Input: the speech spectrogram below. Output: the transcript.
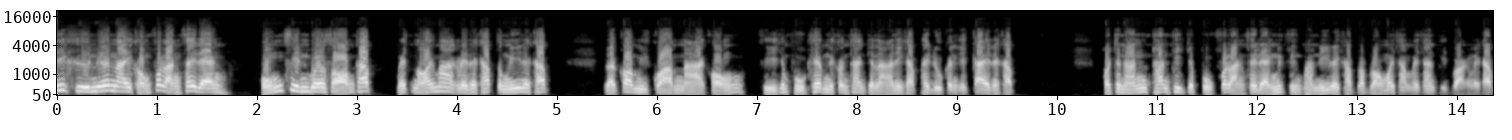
นี่คือเนื้อในของฝรั่งไส้แดง หงฟินเบอร์สองครับ เม็ดน้อยมากเลยนะครับ ตรงนี้นะครับ แล้วก็มีความหนาของสีชมพูเข้มในค่อนข้างจะหนานี่ครับให้ดูกันใกล้ๆนะครับ เพราะฉะนั้นท่านที่จะปลูกฝรั่งไส้แดงนึกถึงพันธุ์นี้เลยครับรับรองไม่ทำให้ท่านผิดหวังนะครับ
